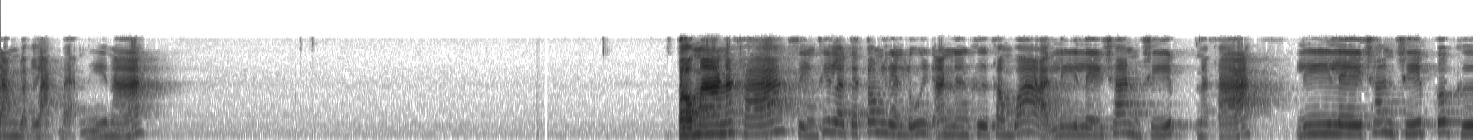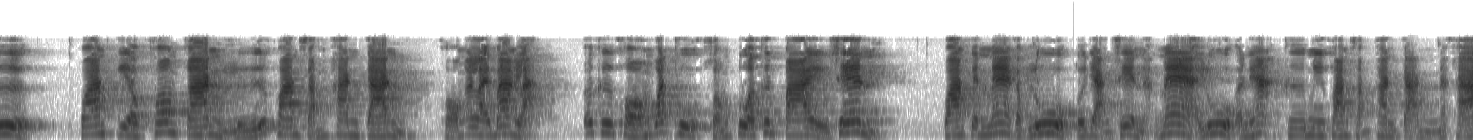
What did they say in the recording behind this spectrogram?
จำหลักๆแบบนี้นะ ต่อมานะคะสิ่งที่เราจะต้องเรียนรู้อีกอันหนึ่งคือคำว่า relationship นะคะ relationship ก็คือความเกี่ยวข้องกันหรือความสัมพันธ์กันของอะไรบ้างล่ะ ก็คือของวัตถุสองตัวขึ้นไป เช่น ความเป็นแม่กับลูกตัวอย่างเช่น แม่ลูกอันเนี้ยคือมีความสัมพันธ์กันนะคะ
